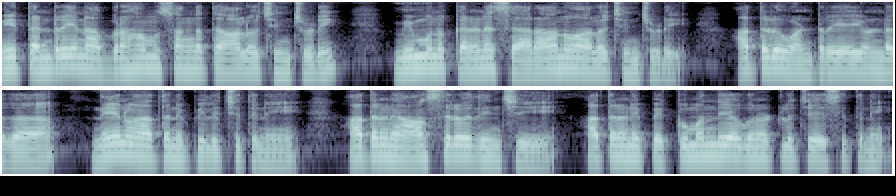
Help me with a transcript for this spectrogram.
మీ తండ్రి అయిన అబ్రహాము సంగతి ఆలోచించుడి. మిమ్మును కనిన శారాను ఆలోచించుడి. అతడు ఒంటరి అయి ఉండగా నేను అతని పిలిచి తిని అతనిని ఆశీర్వదించి అతనిని పెక్కుమంది అగునట్లు చేసి తిని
